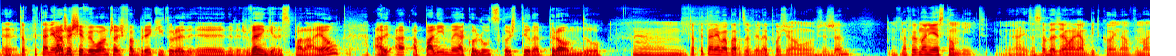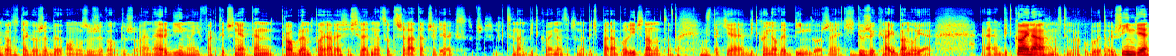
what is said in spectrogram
E, to pytanie Każe się wyłączać fabryki, które e, wiesz, węgiel spalają, a, a, a palimy jako ludzkość tyle prądu. To pytanie ma bardzo wiele poziomów. Myślę, że na pewno nie jest to mit. Zasada działania Bitcoina wymaga od tego, żeby on zużywał dużo energii, no i faktycznie ten problem pojawia się średnio co 3 lata, czyli jak cena Bitcoina zaczyna być paraboliczna, no to tak. jest takie bitcoinowe bingo, że jakiś duży kraj banuje e, Bitcoina, no w tym roku były to już Indie,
